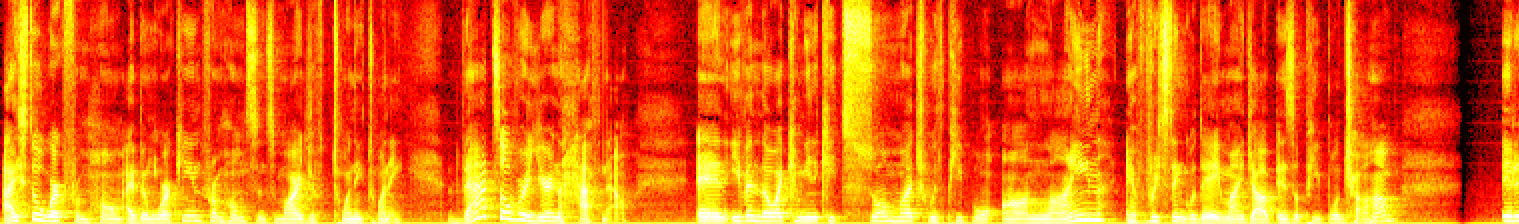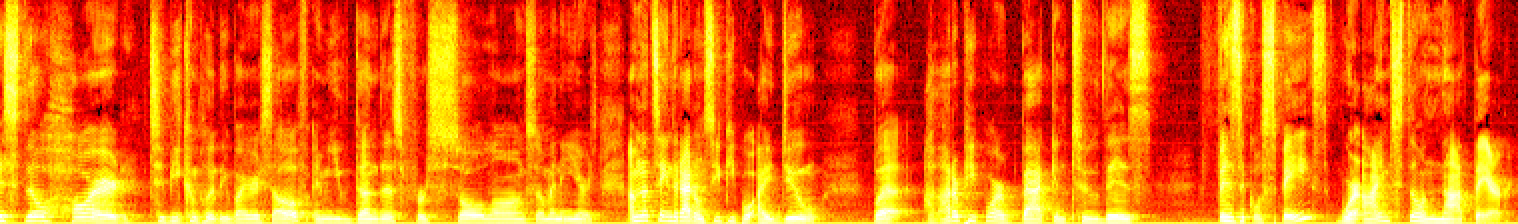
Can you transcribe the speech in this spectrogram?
I still work from home. I've been working from home since March of 2020. That's over a year and a half now. And even though I communicate so much with people online every single day, my job is a people job. It is still hard to be completely by yourself. And you've done this for so long, so many years. I'm not saying that I don't see people, I do. But a lot of people are back into this physical space where I'm still not there.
